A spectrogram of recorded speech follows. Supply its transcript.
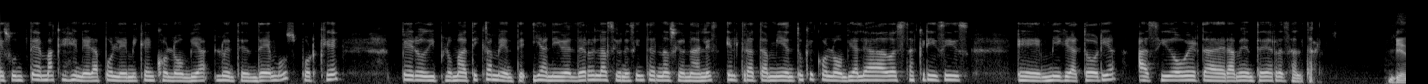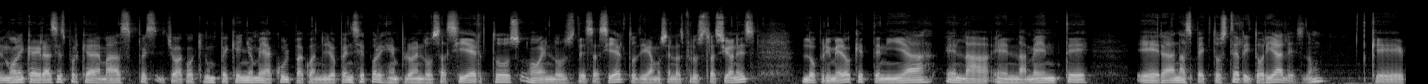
es un tema que genera polémica en Colombia, lo entendemos, ¿por qué? Pero diplomáticamente y a nivel de relaciones internacionales, el tratamiento que Colombia le ha dado a esta crisis eh, migratoria ha sido verdaderamente de resaltar. Bien, Mónica, gracias porque además, pues yo hago aquí un pequeño mea culpa. Cuando yo pensé, por ejemplo, en los aciertos o en los desaciertos, digamos, en las frustraciones, lo primero que tenía en la, en la mente eran aspectos territoriales, ¿no? Que,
